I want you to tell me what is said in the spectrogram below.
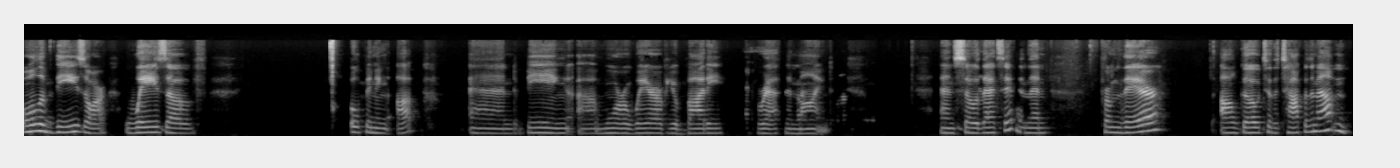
all of these are ways of opening up and being uh, more aware of your body, breath, and mind. And so that's it. And then from there, I'll go to the top of the mountain.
